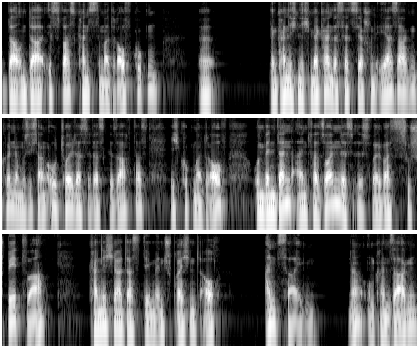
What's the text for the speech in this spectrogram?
da und da ist was, kannst du mal drauf gucken, äh, dann kann ich nicht meckern, das hättest du ja schon eher sagen können. Dann muss ich sagen, oh toll, dass du das gesagt hast, ich guck mal drauf. Und wenn dann ein Versäumnis ist, weil was zu spät war, kann ich ja das dementsprechend auch anzeigen ne? und kann sagen,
